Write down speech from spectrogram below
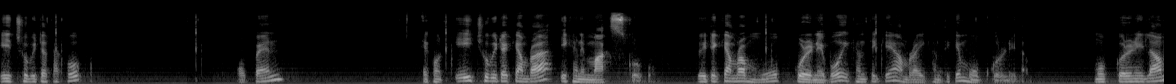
এই ছবিটা থাকুক ওপেন এখন এই ছবিটাকে আমরা এখানে মার্কস করব। তো এটাকে আমরা মুভ করে নেব। এখান থেকে আমরা এখান থেকে মুভ করে নিলাম। মুভ করে নিলাম।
